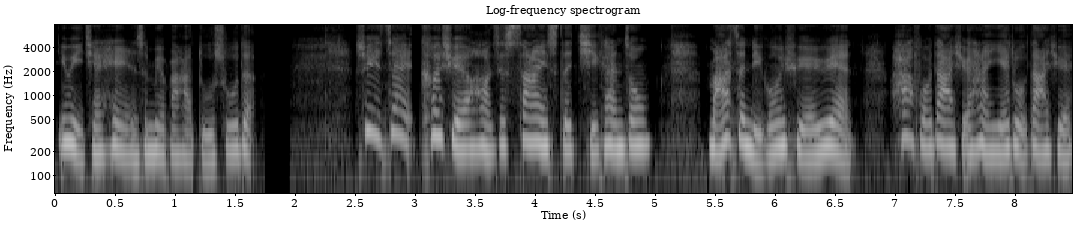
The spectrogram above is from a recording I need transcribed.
因为以前黑人是没有办法读书的，所以在科学哈就 Science 的期刊中，麻省理工学院、哈佛大学和耶鲁大学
